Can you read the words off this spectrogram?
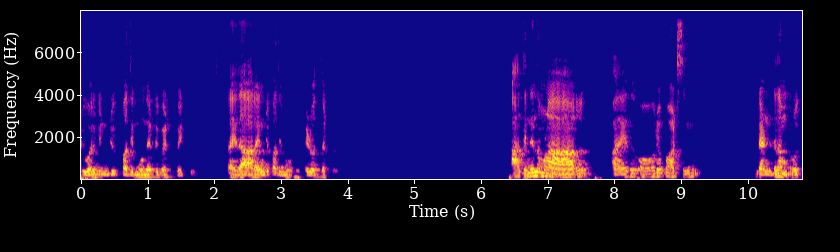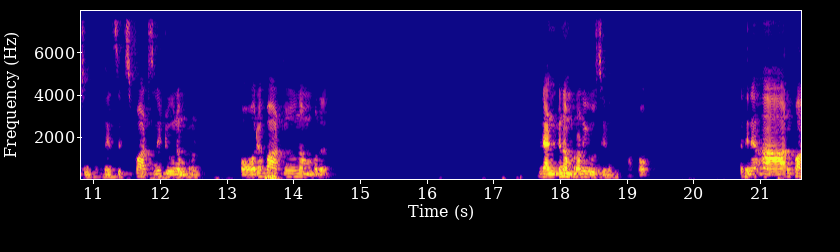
twelve into പതിമൂന്ന് ഡിവൈഡ് ബൈ ടു അതായത് ആറ് ഇന്റു പതിമൂന്ന് എഴുപത്തെട്ട്. അതിന് നമ്മൾ ആറ് അതായത് ഓരോ പാർട്സിനും രണ്ട് നമ്പർ വെച്ചിട്ടുണ്ട്. അതായത് സിക്സ് പാർട്സിന് ടു നമ്പർ ഉണ്ട്. ഓരോ പാർട്ടിലുള്ള നമ്പർ രണ്ട് നമ്പറാണ് യൂസ് ചെയ്യുന്നത്. അപ്പോൾ അതിനെ ആറ് പാ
